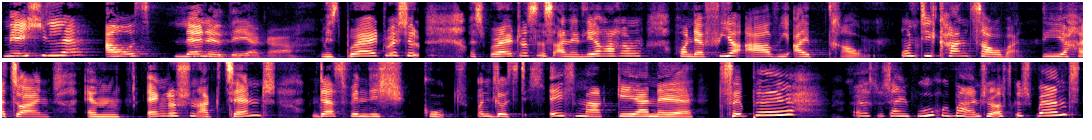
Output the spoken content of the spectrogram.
Michle aus Lenneberger. Miss Bradrissel. Miss Bradrissel ist eine Lehrerin von der 4a wie Albtraum. Und die kann zaubern. Die hat so einen ähm, englischen Akzent und das finde ich gut und lustig. Ich mag gerne Zippel. Es ist ein Buch über ein Schlossgespenst,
